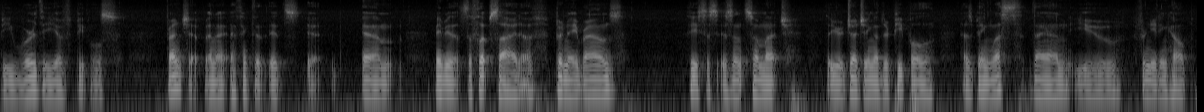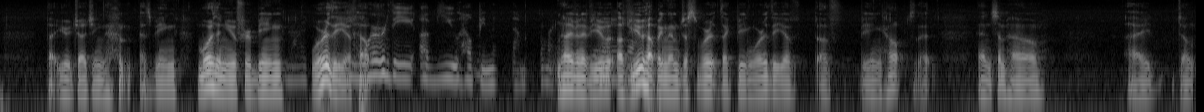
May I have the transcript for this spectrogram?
be worthy of people's friendship. And I, I think that it's it, um, maybe that's the flip side of Brene Brown's thesis isn't so much that you're judging other people as being less than you for needing help, but you're judging them as being more than you for being worthy of help. Worthy of you helping them. Oh Not even of you of yeah. you helping them, just wor- like being worthy of of being helped. That, and somehow, I don't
